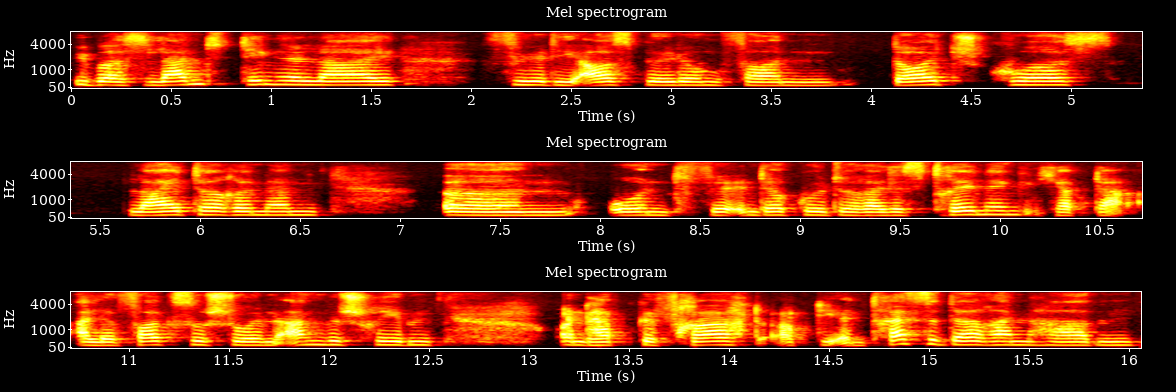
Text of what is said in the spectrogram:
übers Land Tingelei für die Ausbildung von Deutschkursleiterinnen ähm, und für interkulturelles Training. Ich habe da alle Volkshochschulen angeschrieben und habe gefragt, ob die Interesse daran haben,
